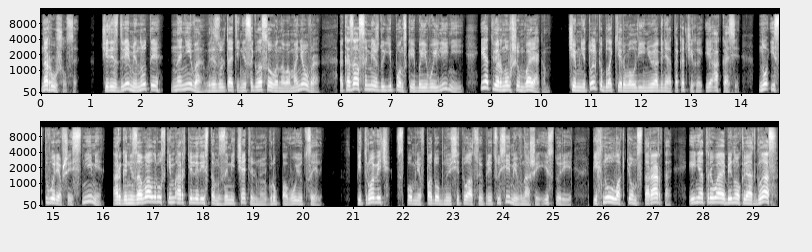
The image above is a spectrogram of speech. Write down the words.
нарушился. Через две минуты Нанива в результате несогласованного маневра оказался между японской боевой линией и отвернувшим варягом, чем не только блокировал линию огня Такачиха и Акаси, но и, створившись с ними, организовал русским артиллеристам замечательную групповую цель. Петрович, вспомнив подобную ситуацию при Цусиме в нашей истории, пихнул локтем Старарта и, не отрывая бинокля от глаз,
